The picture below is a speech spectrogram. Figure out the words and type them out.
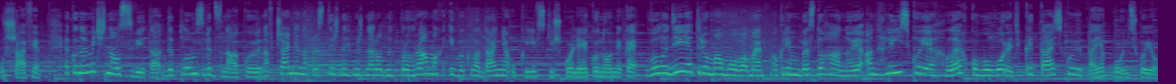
у шафі. Економічна освіта, диплом з відзнакою, навчання на престижних міжнародних програмах і викладання у Київській школі економіки. Володіє трьома мовами. Окрім бездоганної англійської, легко говорить китайською та японською.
